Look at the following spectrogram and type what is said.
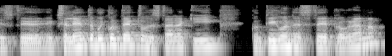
este, excelente, muy contento de estar aquí contigo en este programa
